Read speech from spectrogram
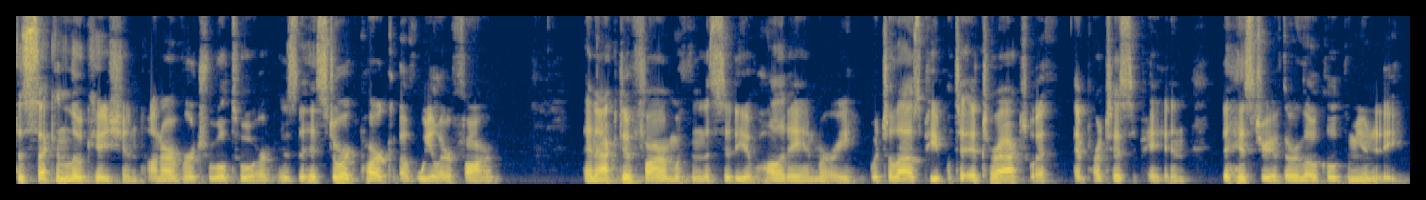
The second location on our virtual tour is the historic park of Wheeler Farm, an active farm within the city of Holladay and Murray, which allows people to interact with and participate in the history of their local community.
